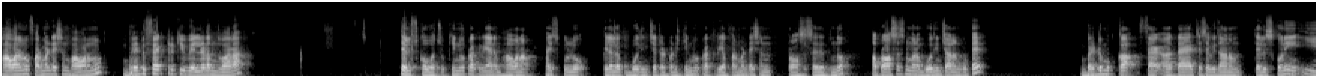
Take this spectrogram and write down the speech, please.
భావనను ఫర్మెంటేషన్ భావనను బ్రెడ్ ఫ్యాక్టరీకి వెళ్ళడం ద్వారా తెలుసుకోవచ్చు. కిణ్వ ప్రక్రియ అనే భావన హై స్కూల్లో పిల్లలకు బోధించేటటువంటి కిణ్వ ప్రక్రియ ఫర్మెంటేషన్ ప్రాసెస్ ఏదైతుందో ఆ ప్రాసెస్ని మనం బోధించాలనుకుంటే బ్రెడ్ ముక్క తయారు చేసే విధానం తెలుసుకొని ఈ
